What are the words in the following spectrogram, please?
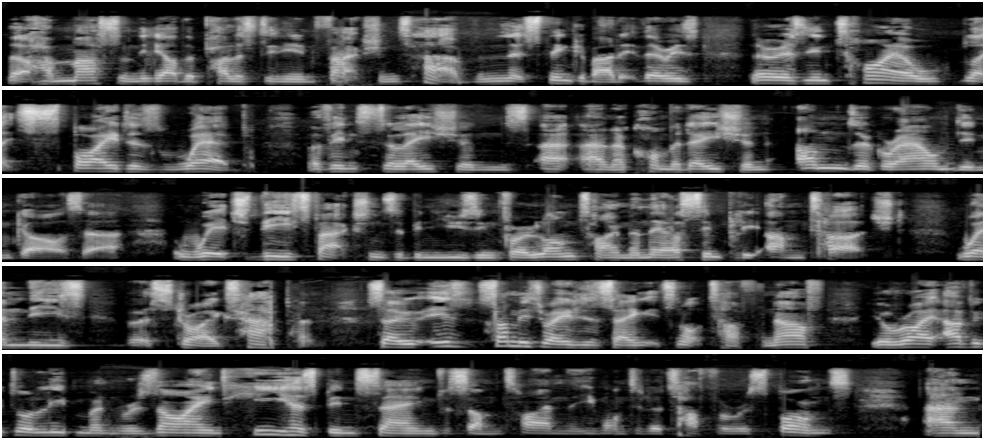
that Hamas and the other Palestinian factions have. And let's think about it. There is there is an entire like spider's web of installations uh, and accommodation underground in Gaza, which these factions have been using for a long time, and they are simply untouched when these uh, strikes happen. So is, some Israelis are saying it's not tough enough. You're right. Avigdor Lieberman resigned. He has been saying for some time that he wanted a tougher response, and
